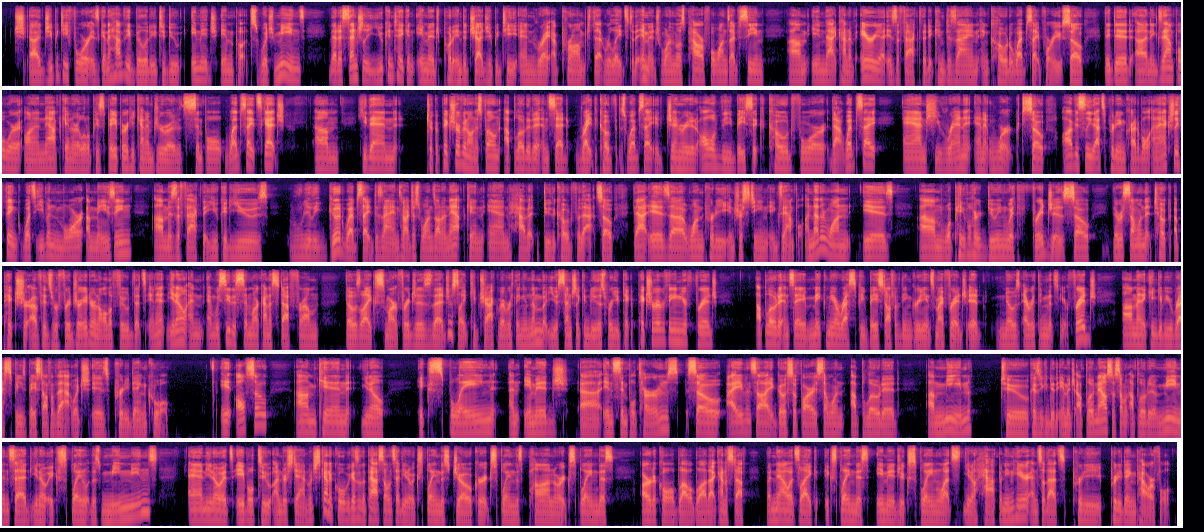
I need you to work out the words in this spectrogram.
uh, GPT-4 is going to have the ability to do image inputs, which means that essentially you can take an image, put it into ChatGPT, and write a prompt that relates to the image. One of the most powerful ones I've seen um, in that kind of area is the fact that it can design and code a website for you. So they did uh, an example where on a napkin or a little piece of paper, he kind of drew a simple website sketch. Um, he then took a picture of it on his phone, uploaded it, and said, write the code for this website. It generated all of the basic code for that website and he ran it and it worked. So obviously that's pretty incredible. And I actually think what's even more amazing um, is the fact that you could use really good website designs, not just ones on a napkin, and have it do the code for that. So that is uh, one pretty interesting example. Another one is um, what people are doing with fridges. So there was someone that took a picture of his refrigerator and all the food that's in it, you know, and and we see the similar kind of stuff from those like smart fridges that just like keep track of everything in them. But you essentially can do this where you take a picture of everything in your fridge, upload it, and say, make me a recipe based off of the ingredients in my fridge. It knows everything that's in your fridge, um, and it can give you recipes based off of that, which is pretty dang cool. It also um, can, you know, explain an image uh, in simple terms. So I even saw it go so far as someone uploaded a meme to because you can do the image upload now. So someone uploaded a meme and said, you know, explain what this meme means. And, you know, it's able to understand, which is kind of cool because in the past someone said, you know, explain this joke or explain this pun or explain this article, blah, blah, blah, that kind of stuff. But now it's like explain this image, explain what's, you know, happening here. And so that's pretty, pretty dang powerful.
